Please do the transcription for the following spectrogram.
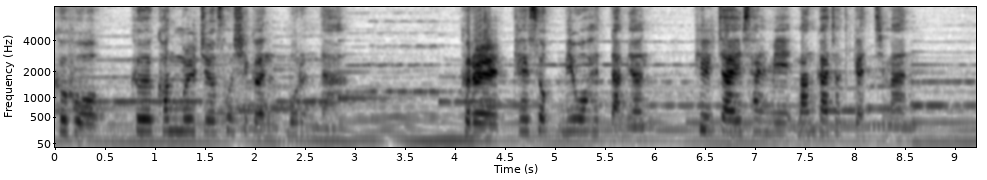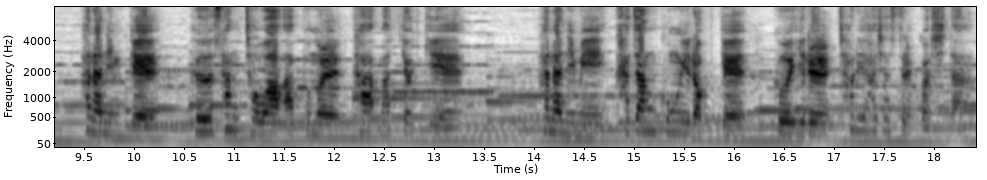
그 후그 건물주 소식은 모른다. 그를 계속 미워했다면 필자의 삶이 망가졌겠지만 하나님께 그 상처와 아픔을 다 맡겼기에 하나님이 가장 공의롭게 그 일을 처리하셨을 것이다.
